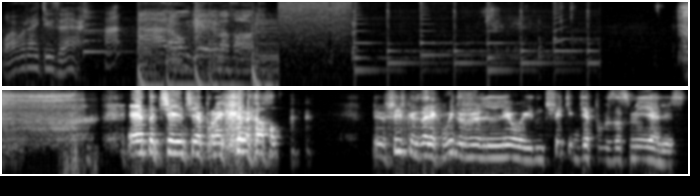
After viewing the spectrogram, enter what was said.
Why would I do that? Huh? I don't give a fuck. Этот челлендж я проиграл. Пишите в комментариях, выдержали ли вы, и напишите, где засмеялись.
